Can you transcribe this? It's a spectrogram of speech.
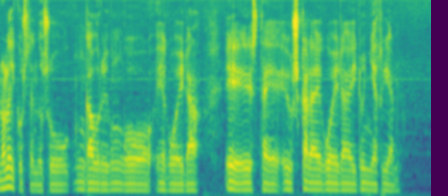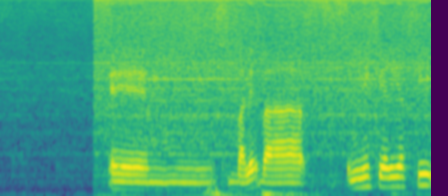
nola ikusten duzu gaur egungo egoera, e, ez da euskara egoera iruñerrian? E, bale, ba, nik egiazki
